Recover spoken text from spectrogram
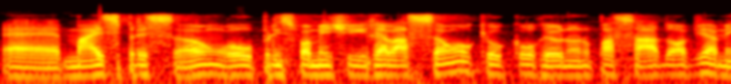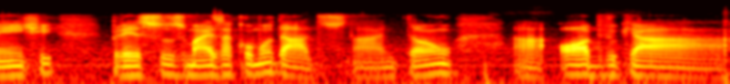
é, mais pressão, ou principalmente em relação ao que ocorreu no ano passado, obviamente, preços mais acomodados. Tá? Então, a, óbvio que a,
